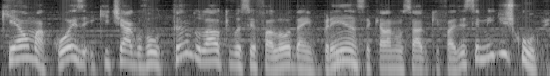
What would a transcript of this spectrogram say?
Que é uma coisa, e que, Thiago, voltando lá ao que você falou da imprensa, que ela não sabe o que fazer, você me desculpe.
